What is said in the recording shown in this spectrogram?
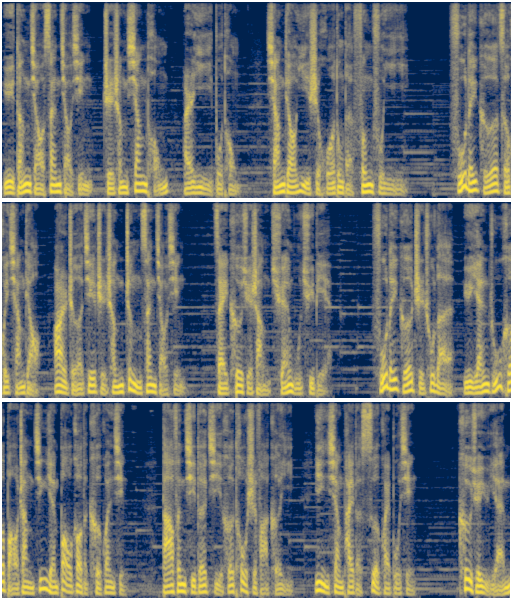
与等角三角形指称相同而意义不同，强调意识活动的丰富意义。弗雷格则会强调二者皆指称正三角形，在科学上全无区别。弗雷格指出了语言如何保障经验报告的客观性。达芬奇的几何透视法可以，印象派的色块不行。科学语言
